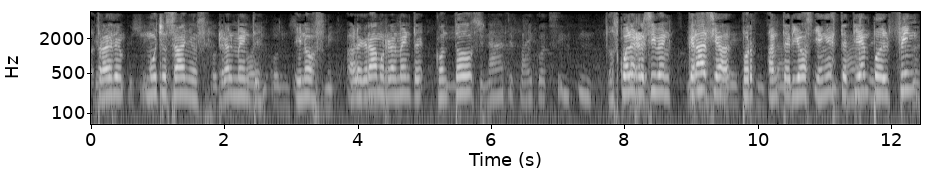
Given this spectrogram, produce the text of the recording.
a través de muchos años realmente y nos alegramos realmente con todos los cuales reciben gracia por ante Dios y en este tiempo el fin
